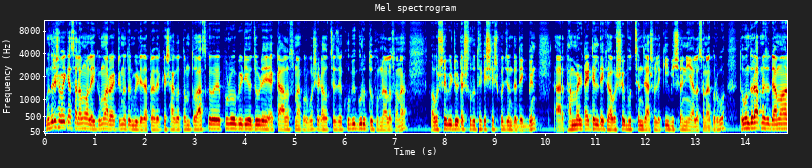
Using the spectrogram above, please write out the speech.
বন্ধুরা, সবাইকে আসসালামু আলাইকুম। আরও একটি নতুন ভিডিওতে আপনাদেরকে স্বাগতম। তো আজকে পুরো ভিডিও জুড়ে একটা আলোচনা করব, সেটা হচ্ছে যে খুবই গুরুত্বপূর্ণ আলোচনা। অবশ্যই ভিডিওটা শুরু থেকে শেষ পর্যন্ত দেখবেন। আর থাম্বেল টাইটেল দেখে অবশ্যই বুঝছেন যে আসলে কী বিষয় নিয়ে আলোচনা করব। তো বন্ধুরা, আপনি যদি আমার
